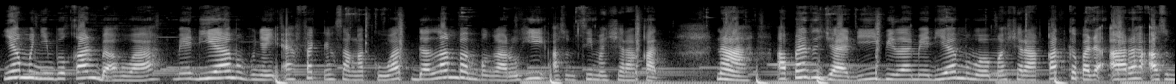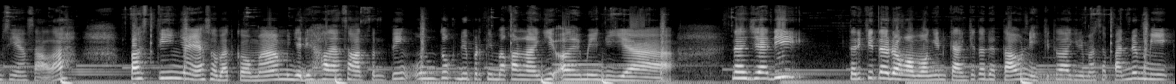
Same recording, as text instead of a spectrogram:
yang menyimpulkan bahwa media mempunyai efek yang sangat kuat dalam mempengaruhi asumsi masyarakat. Nah, apa yang terjadi bila media membawa masyarakat kepada arah asumsi yang salah? Pastinya ya sobat koma menjadi hal yang sangat penting untuk dipertimbangkan lagi oleh media. Nah, jadi tadi kita udah ngomongin kan, kita udah tahu nih kita lagi di masa pandemik.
